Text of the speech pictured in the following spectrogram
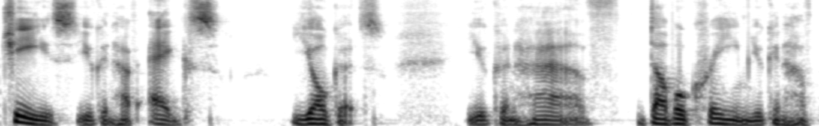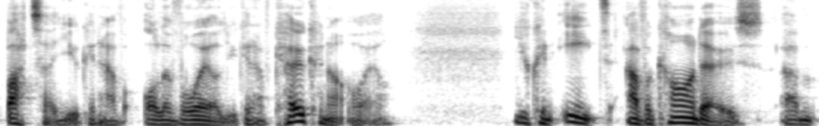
cheese, you can have eggs, yogurt, you can have double cream, you can have butter, you can have olive oil, you can have coconut oil. You can eat avocados, um,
